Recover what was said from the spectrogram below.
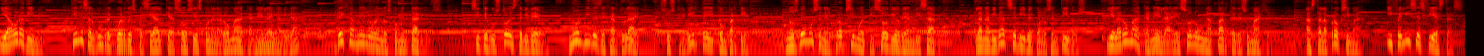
Y ahora dime, ¿tienes algún recuerdo especial que asocies con el aroma a canela en Navidad? Déjamelo en los comentarios. Si te gustó este video, no olvides dejar tu like, suscribirte y compartir. Nos vemos en el próximo episodio de Andy Sabe. La Navidad se vive con los sentidos, y el aroma a canela es solo una parte de su magia. Hasta la próxima, y felices fiestas.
